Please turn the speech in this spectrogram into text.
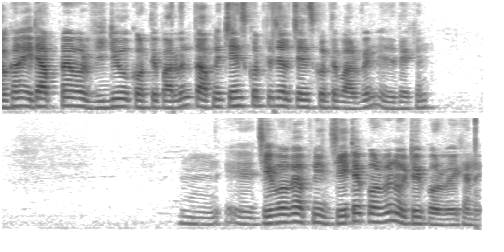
তখন এটা আপনি আবার ভিডিও করতে পারবেন। তো আপনি চেঞ্জ করতে চাইলে চেঞ্জ করতে পারবেন। এই যে দেখেন। যেভাবে আপনি যেটা করবেন, ওইটাই করবে এখানে।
